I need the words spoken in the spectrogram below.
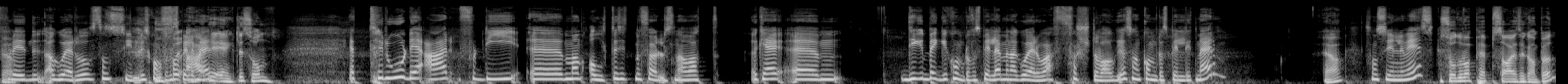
Fordi du- Aguero sannsynligvis kommer til å Hvorfor er det egentlig sånn? Jeg tror det er fordi eh, man alltid sitter med følelsen av at ok, eh, de begge kommer til å få spille, men Aguero er førstevalget, så han kommer til å spille litt mer. Ja. Sannsynligvis. Så du hva Pep sa etter kampen?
